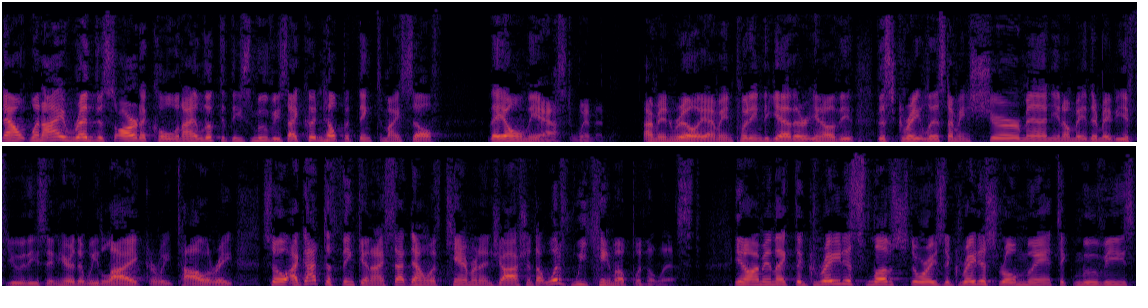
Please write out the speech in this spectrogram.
Now, when I read this article, when I looked at these movies, I couldn't help but think to myself, they only asked women. I mean, really. I mean, putting together, you know, the, this great list. I mean, sure, men, you know, may, there may be a few of these in here that we like or we tolerate. So I got to thinking, I sat down with Cameron and Josh and thought, what if we came up with a list? You know, I mean, like the greatest love stories, the greatest romantic movies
